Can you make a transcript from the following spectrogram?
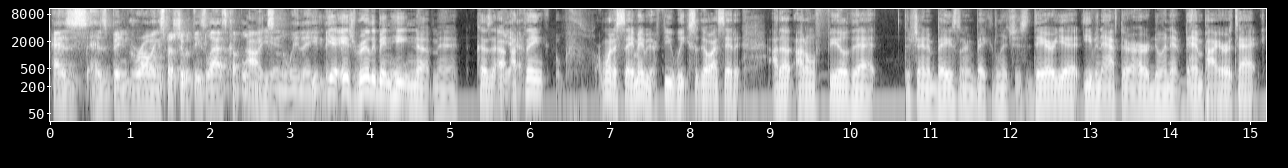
has has been growing, especially with these last couple of Oh, weeks yeah. and the way they, yeah, it's really been heating up, man. Because I, I think I want to say maybe a few weeks ago I said it. I don't, I don't feel that the Shayna Baszler and Becky Lynch is there yet. Even after her doing that vampire attack,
